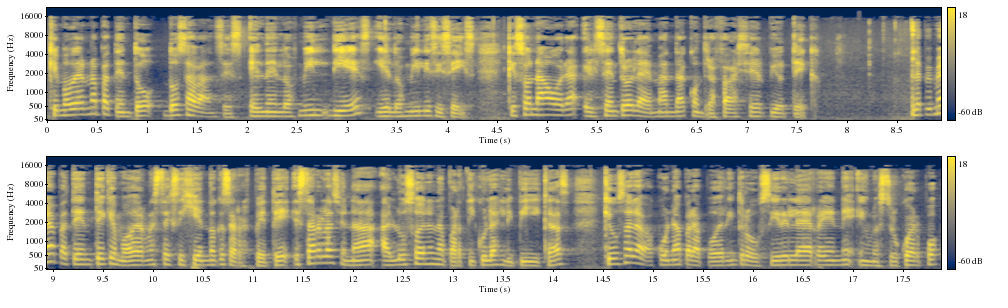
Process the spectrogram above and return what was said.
que Moderna patentó dos avances, el del 2010 y el 2016, que son ahora el centro de la demanda contra Pfizer Biotech. La primera patente que Moderna está exigiendo que se respete está relacionada al uso de nanopartículas lipídicas que usa la vacuna para poder introducir el ARN en nuestro cuerpo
